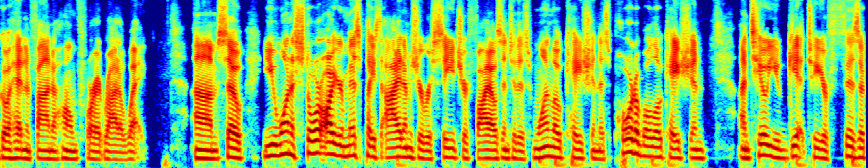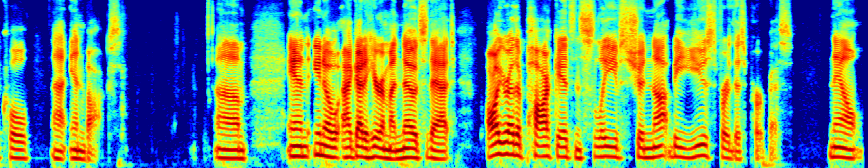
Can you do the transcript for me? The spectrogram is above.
go ahead and find a home for it right away. Um, so you want to store all your misplaced items, your receipts, your files into this one location, this portable location, until you get to your physical uh, inbox. Um, and you know, I got to hear in my notes that all your other pockets and sleeves should not be used for this purpose. Now,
